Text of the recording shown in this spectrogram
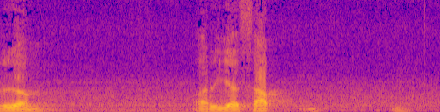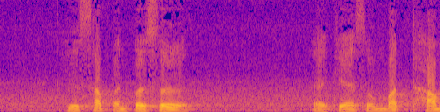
เรื่อง อริยทรัพย์ คือทรัพย์อันประเสริฐแต่แก่สมบัติธรรม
